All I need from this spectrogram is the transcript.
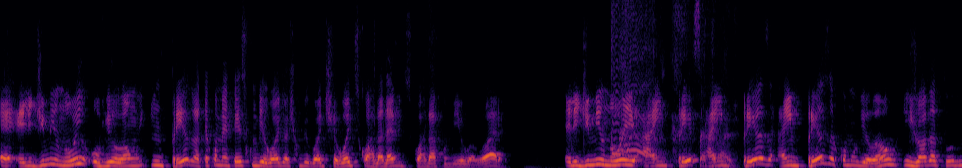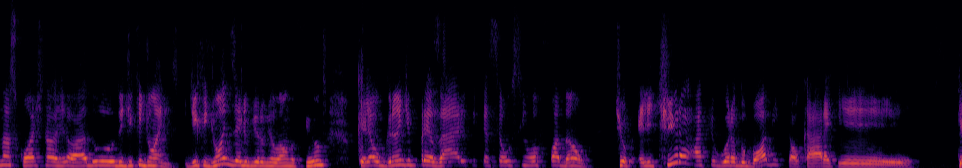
é, ele diminui o vilão empresa, eu até comentei isso com o Bigode, acho que o Bigode chegou a discordar, deve discordar comigo agora, ele diminui ah, a, impre a, empresa, a empresa como vilão e joga tudo nas costas lá do, do Dick Jones. O Dick Jones ele vira o vilão do filme porque ele é o grande empresário que quer ser o senhor fodão. Tipo, ele tira a figura do Bob, que é o cara que, que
